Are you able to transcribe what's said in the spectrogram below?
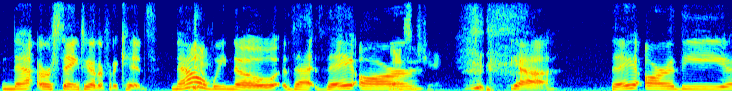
Now or staying together for the kids. Now Yeah. we know that they are yeah. They are the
